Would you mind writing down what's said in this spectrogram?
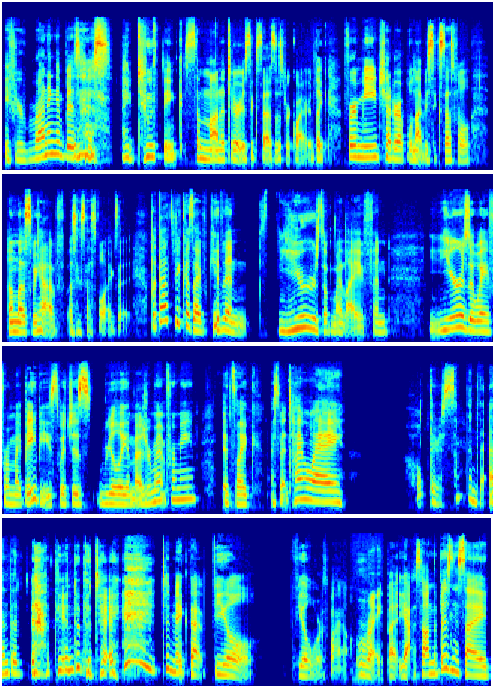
if you're running a business, I do think some monetary success is required. Like for me, Cheddar Up will not be successful unless we have a successful exit. But that's because I've given years of my life and years away from my babies, which is really a measurement for me. It's like I spent time away. Hope there's something to end the, at the end of the day to make that feel feel worthwhile. Right. But yeah, so on the business side,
